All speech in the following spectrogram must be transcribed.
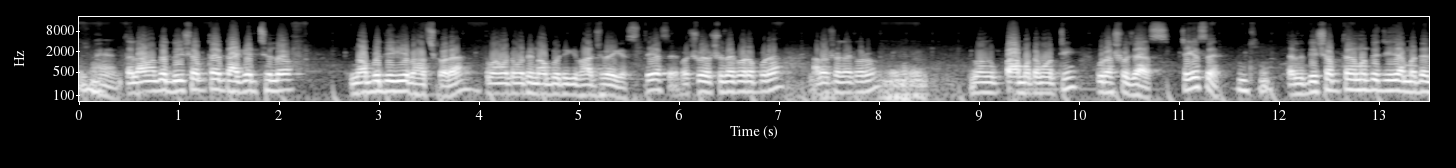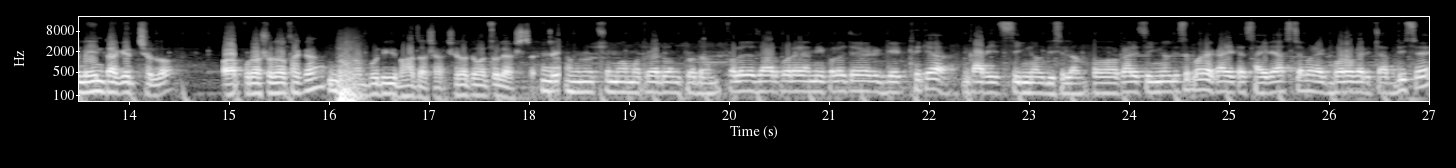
পর্যন্ত হ্যাঁ তাহলে আমাদের দুই সপ্তাহের টার্গেট ছিল নব্বই ডিগ্রি ভাঁজ করা। তোমার মোটামুটি নব্বই ডিগ্রি ভাঁজ হয়ে গেছে ঠিক আছে? সোজা- করো পুরো আরও সোজা করো। এবং পা মোটামুটি পুরা সোজা আছে ঠিক আছে? তাহলে দুই সপ্তাহের মধ্যে যে আমাদের মেইন টার্গেট ছিল পুরা সোজা থাকা, নব্বই ডিগ্রি আসা, সেটা তোমার চলে আসছে। আমার হচ্ছে মোহাম্মদ রেদওয়ান প্রধান। কলেজে যাওয়ার পরে আমি কলেজের গেট থেকে গাড়ির সিগন্যাল দিছিলাম। তো গাড়ির সিগন্যাল দিছে পরে গাড়িটা সাইডে আসছে পরে এক বড় গাড়ি চাপ দিছে।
